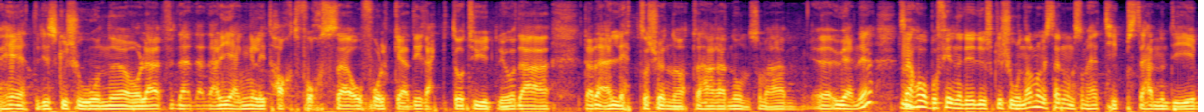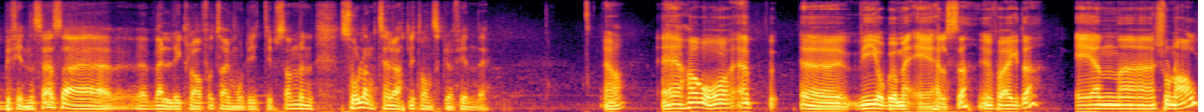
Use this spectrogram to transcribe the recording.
hete diskusjoner og der, der det gjenger litt hardt for seg, og folk er direkte og tydelige, og der, det, det er lett å skjønne at det her er noen som er uh, uenige. Så jeg håper å finne de diskusjonene. Og hvis det er noen som har tips til hvor de befinner seg, så er jeg veldig klar for å ta imot de tipsene. Men så langt har det vært litt vanskelig å finne de. Ja. Jeg har òg Vi jobber jo med e-helse for Egde. En eh, journal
